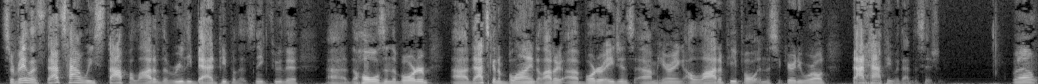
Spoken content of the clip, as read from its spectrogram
Surveillance. That's how we stop a lot of the really bad people that sneak through the uh, the holes in the border. Uh, that's going to blind a lot of uh, border agents. I'm hearing a lot of people in the security world not happy with that decision. Well,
